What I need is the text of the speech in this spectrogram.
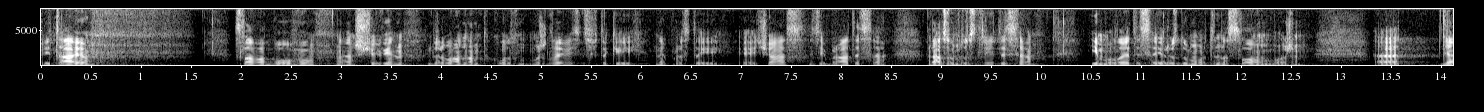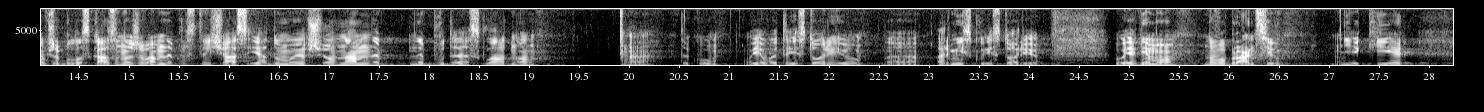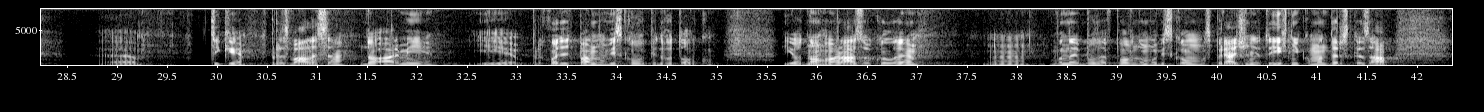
Вітаю. Слава Богу, е, що Він дарував нам таку можливість в такий непростий е, час зібратися, разом зустрітися і молитися, і роздумувати над Словом Божим. Е, Як вже було сказано, живемо непростий час, і я думаю, що нам не, не буде складно таку уявити історію, армійську історію. Уявімо новобранців, які тільки призвалися до армії і приходять певну військову підготовку. І одного разу, коли вони були в повному військовому спорядженні, то їхній командир сказав,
